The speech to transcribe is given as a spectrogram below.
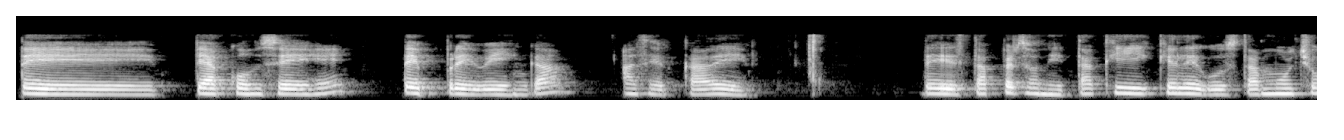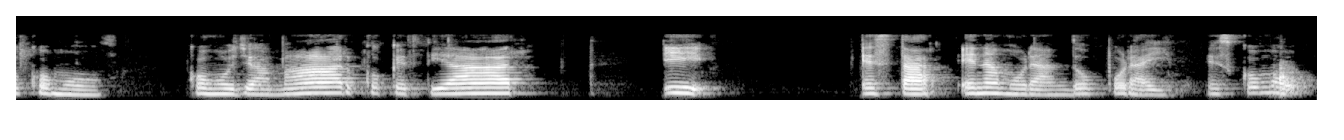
te, te, aconseje, te prevenga acerca de, de esta personita aquí que le gusta mucho como, como llamar, coquetear y estar enamorando por ahí. Es como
